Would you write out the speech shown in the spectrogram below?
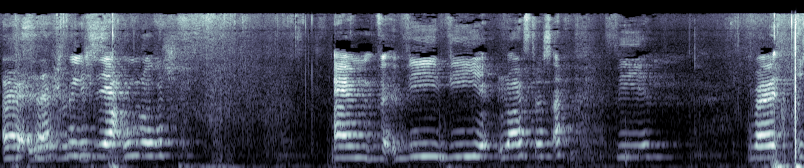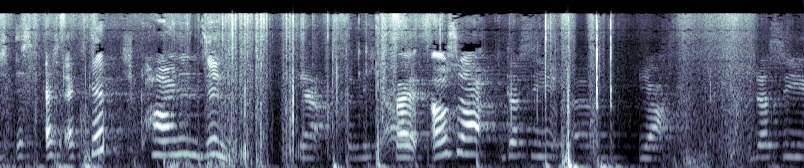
äh, das finde ich sehr unlogisch. Ähm, wie, wie läuft das ab? Wie, weil es, es, es ergibt keinen Sinn. Ja, finde ich auch. Weil außer, dass sie, ähm, ja, dass sie,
